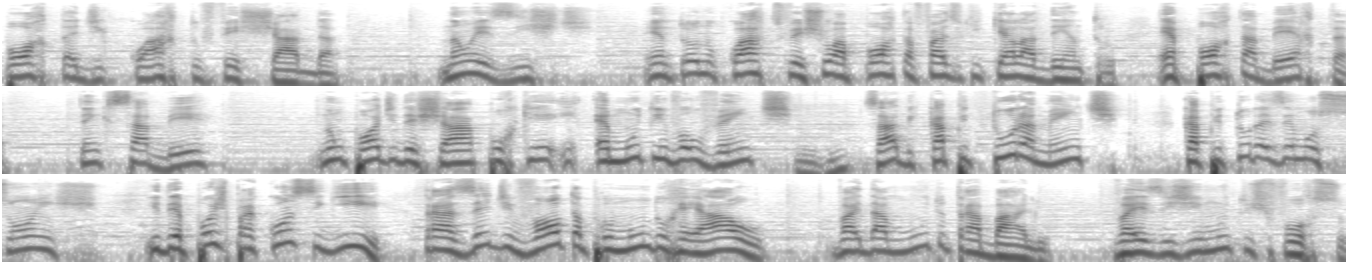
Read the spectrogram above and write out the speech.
porta de quarto fechada. Não existe. Entrou no quarto, fechou a porta, faz o que quer lá dentro. É porta aberta. Tem que saber. Não pode deixar, porque é muito envolvente, sabe? Captura a mente, captura as emoções. E depois, para conseguir trazer de volta para o mundo real, vai dar muito trabalho, vai exigir muito esforço,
